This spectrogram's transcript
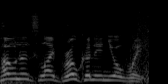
opponents lie broken in your wake.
